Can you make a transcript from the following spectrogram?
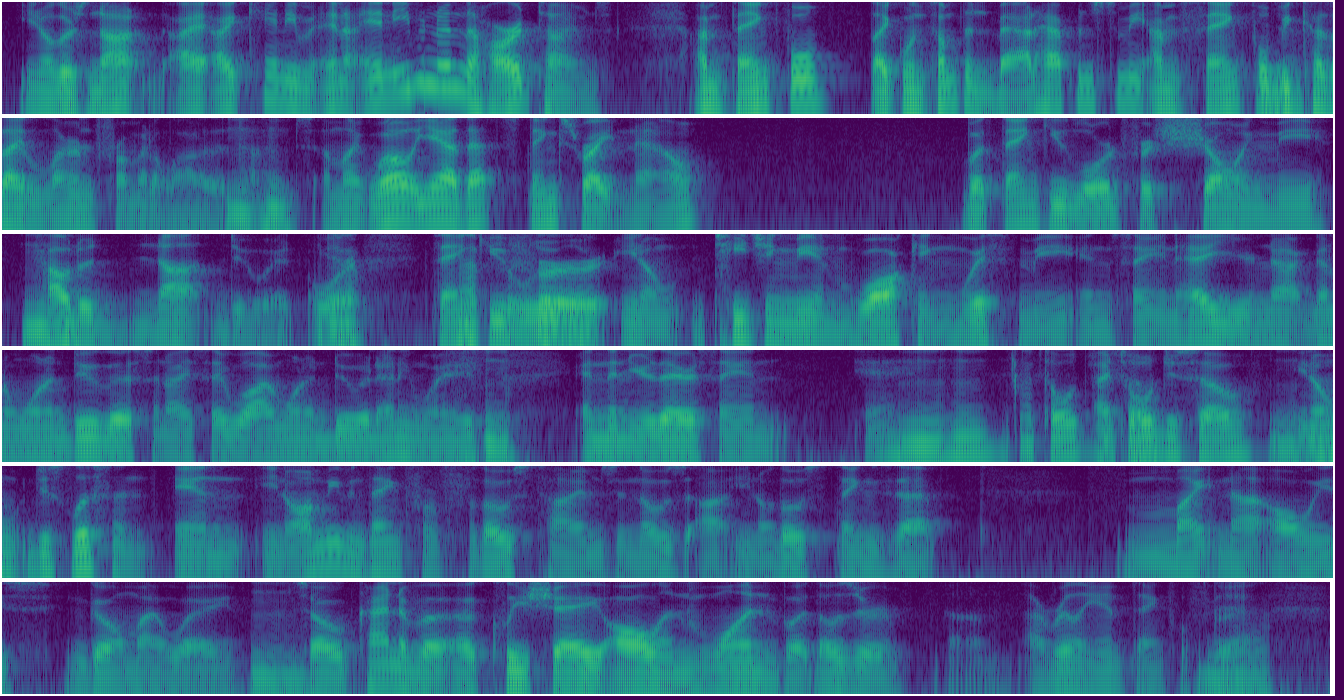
you know there's not I, I can't even and, and even in the hard times i'm thankful like when something bad happens to me i'm thankful Yeah. because i learn from it a lot of the Mhm. times i'm like well yeah that stinks right now but thank you lord for showing me how Mhm. to not do it or Yeah, thank you for you know teaching me and walking with me and saying hey you're not going to want to do this and i say well i want to do it anyways Hmm. And then you're there saying eh, Mm-hmm. I told you. I told you so. You Mhm. know, just listen. And you know, I'm even thankful for those times and those uh, you know those things that might not always go my way. Mhm. So kind of a, a cliche all in one, but those are um, I really am thankful for Yeah.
